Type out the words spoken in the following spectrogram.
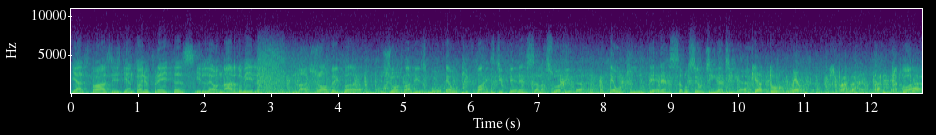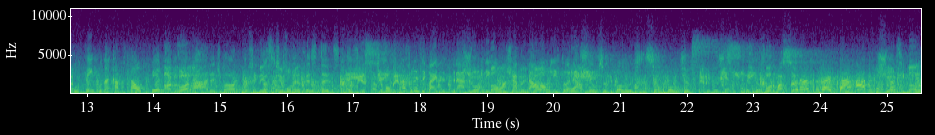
e as vozes de Antônio Freitas e Leonardo Miller. Na Jovem Pan, jornalismo é o que faz diferença na sua vida. É o que interessa no seu dia a dia. O que atormenta os parlamentares. Agora. O tempo na capital permanece. Agora. A área de maior concentração Neste momento. manifestantes é Neste momento. As principais estradas que ligam Jornal a Jovem capital ao Pan. litoral. Hoje, Bolsa de Valores de São Paulo que Serviço Informação. Jornal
